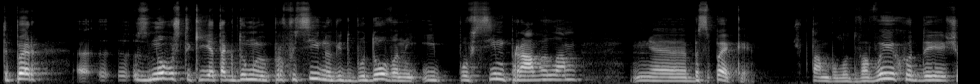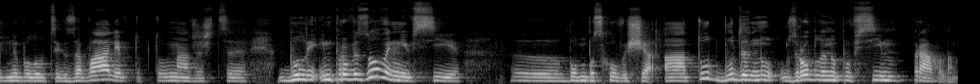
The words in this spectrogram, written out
тепер, е, е, знову ж таки, я так думаю, професійно відбудований і по всім правилам е, безпеки. Щоб там було два виходи, щоб не було цих завалів. Тобто, у нас же ж це були імпровізовані всі бомбосховища, а тут буде ну, зроблено по всім правилам.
